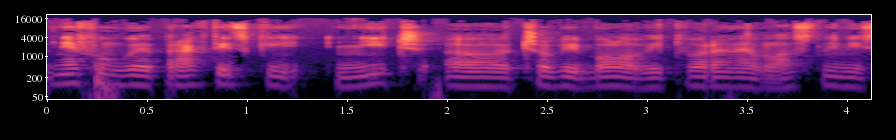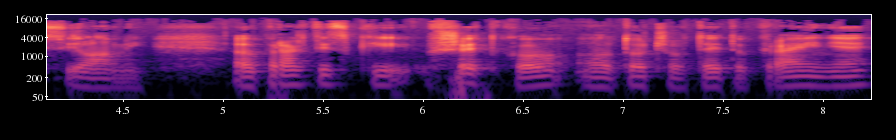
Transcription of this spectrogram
nefunguje prakticky nič, čo by bolo vytvorené vlastnými silami. Prakticky všetko to, čo v tejto krajine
